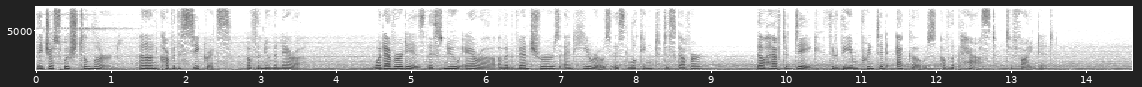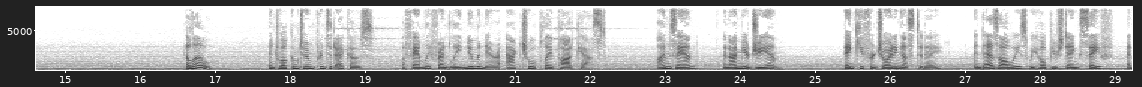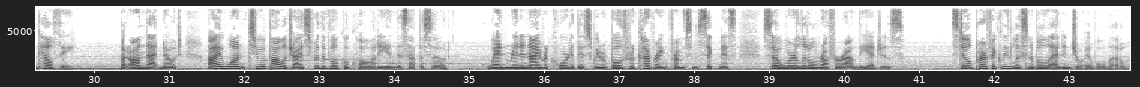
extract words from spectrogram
they just wish to learn and uncover the secrets of the Numenera. Whatever it is this new era of adventurers and heroes is looking to discover, they'll have to dig through the imprinted echoes of the past to find it. Hello, and welcome to Imprinted Echoes, a family friendly Numenera actual play podcast. I'm Zan, and I'm your GM. Thank you for joining us today, and as always, we hope you're staying safe and healthy. But on that note, I want to apologize for the vocal quality in this episode. When Rin and I recorded this, we were both recovering from some sickness, so we're a little rough around the edges. Still perfectly listenable and enjoyable, though.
